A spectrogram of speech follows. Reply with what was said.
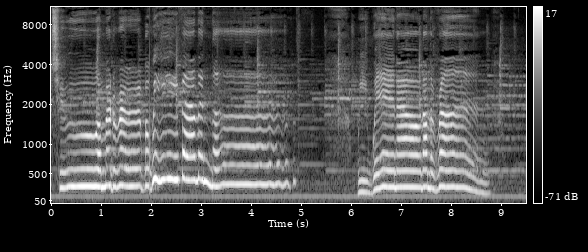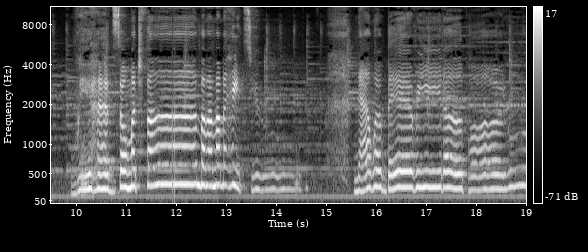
to a murderer, but we fell in love. We went out on the run. We had so much fun, but my mama hates you. Now we're buried apart. Ooh.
